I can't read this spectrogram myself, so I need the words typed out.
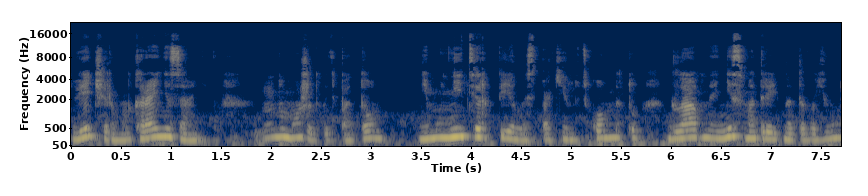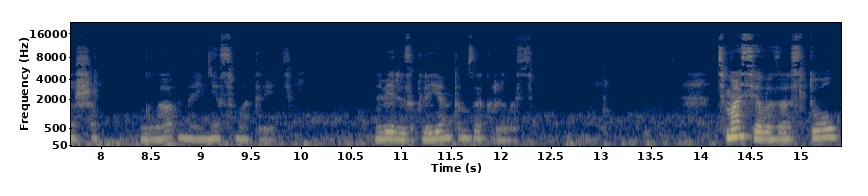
Вечером он крайне занят. Ну, может быть, потом. Ему не терпелось покинуть комнату. Главное, не смотреть на того юноша. Главное, не смотреть. Дверь за клиентом закрылась. Тьма села за стол,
